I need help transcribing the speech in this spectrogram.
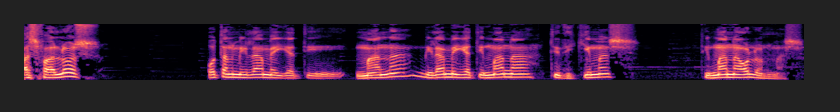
Ασφαλώς όταν μιλάμε για τη μάνα, μιλάμε για τη μάνα τη δική μας, τη μάνα όλων μας.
